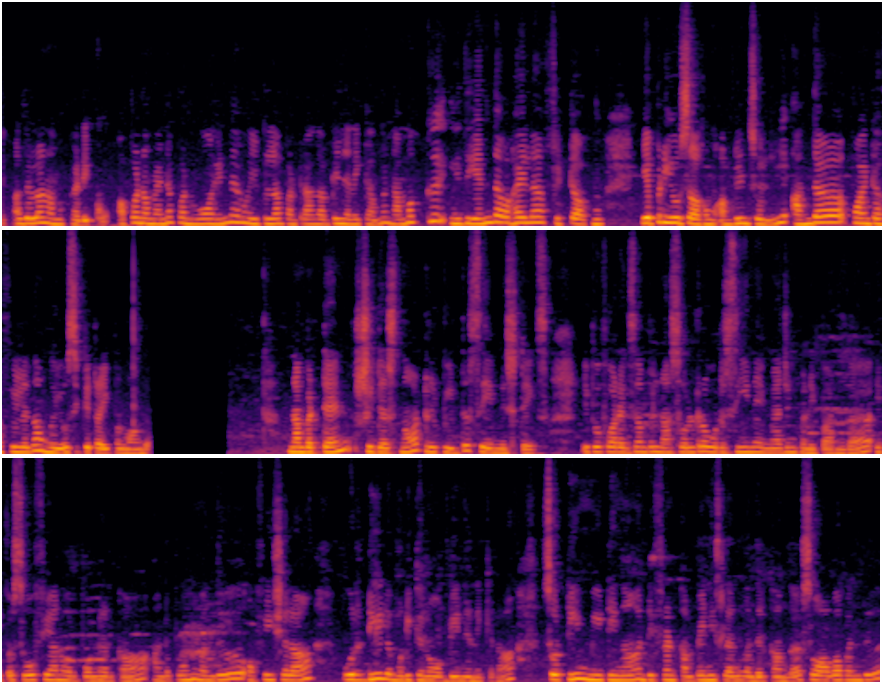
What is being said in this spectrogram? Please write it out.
அதெல்லாம் நமக்கு கிடைக்கும். அப்போ நம்ம என்ன பண்ணுவோம், "என்ன இவங்க இப்படிலாம் பண்ணுறாங்க அப்படின்னு நினைக்காம, நமக்கு இது எந்த வகையில் ஃபிட் ஆகும்? எப்படி யூஸ் ஆகும்? அப்படின்னு சொல்லி அந்த பாயிண்ட் ஆஃப் வியூவில் தான் அவங்க யோசிக்க ட்ரை பண்ணுவாங்க. Number 10 she does not repeat the same mistakes. இப்போ ஃபார் எக்ஸாம்பிள் நான் சொல்கிற ஒரு சீனை இமேஜின் பண்ணி பாருங்கள் இப்போ சோஃபியான்னு ஒரு பொண்ணு இருக்கா. அந்த பொண்ணு வந்து அஃபீஷியலாக ஒரு டீலை முடிக்கணும் அப்படின்னு நினைக்கிறா. ஸோ டீம் மீட்டிங்காக டிஃப்ரெண்ட் கம்பெனிஸ்லேருந்து வந்திருக்காங்க. ஸோ அவள் வந்து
